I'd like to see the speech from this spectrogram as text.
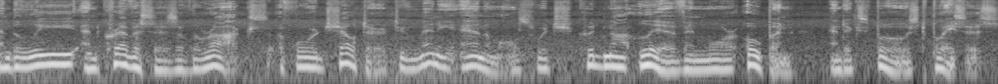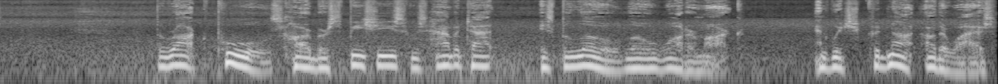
and the lee and crevices of the rocks afford shelter to many animals which could not live in more open and exposed places. The rock pools harbor species whose habitat is below low water mark, and which could not otherwise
